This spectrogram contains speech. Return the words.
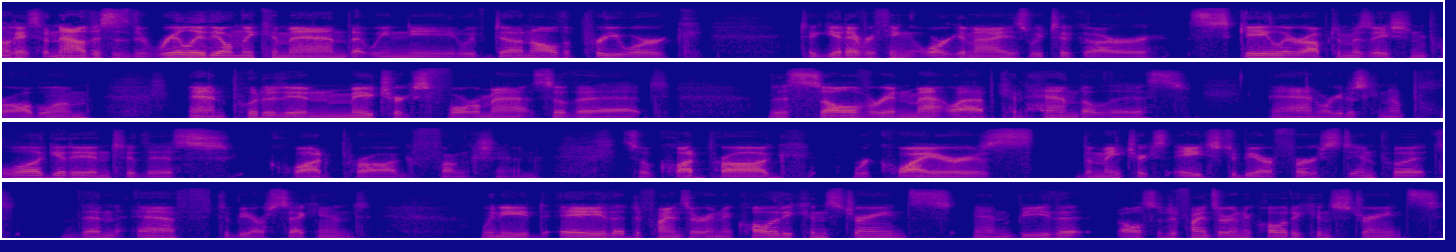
Okay, so now this is the, really the only command that we need. We've done all the pre-work to get everything organized. We took our scalar optimization problem and put it in matrix format so that the solver in MATLAB can handle this. And we're just going to plug it into this quadprog function. So quadprog requires the matrix H to be our first input, then F to be our second. We need A that defines our inequality constraints, and B that also defines our inequality constraints.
